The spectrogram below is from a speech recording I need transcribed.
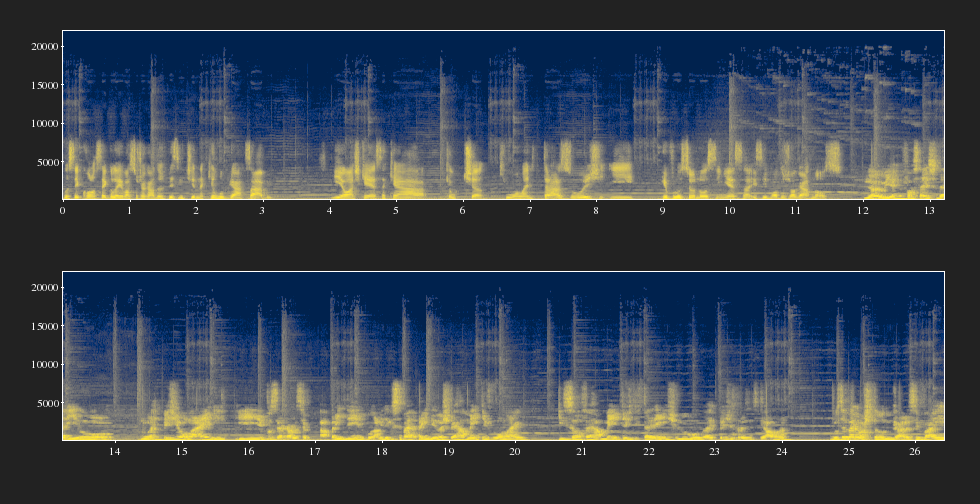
você consegue levar seus jogadores para se sentir naquele lugar, sabe? E eu acho que é essa que é, a, que é o Chan que o online traz hoje e revolucionou assim essa, esse modo de jogar nosso. Não, eu ia reforçar isso daí. No, no RPG online, e você acaba se aprendendo, à medida que você vai aprendendo as ferramentas do online, que são ferramentas diferentes do RPG presencial, né? Você vai gostando, cara, você vai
